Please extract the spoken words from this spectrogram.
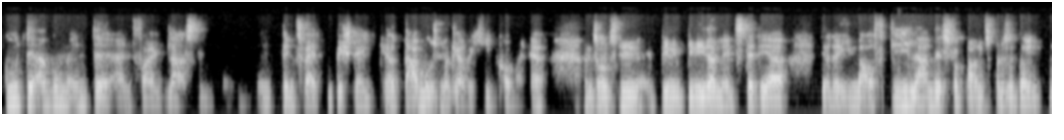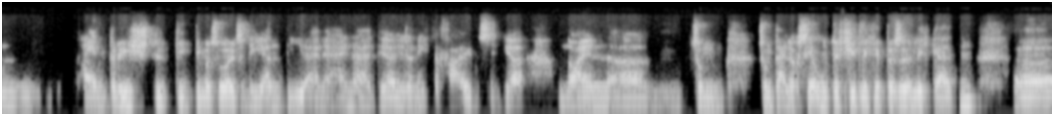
gute Argumente einfallen lassen und den zweiten bestellt. Ja, da muss man, glaube ich, hinkommen. Ja. Ansonsten bin, bin ich der Letzte, der, der da immer auf die Landesverbandspräsidenten eintrischt, klingt immer so, als wären die eine Einheit. Ja, ist ja nicht der Fall. Es sind ja neun, äh, zum, zum Teil auch sehr unterschiedliche Persönlichkeiten, äh,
